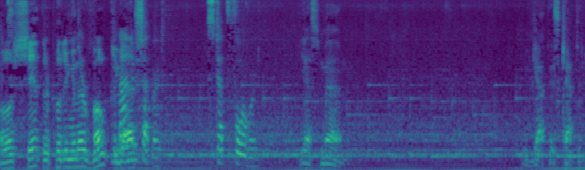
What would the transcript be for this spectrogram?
Oh shit, they're putting in their vote, you Commander guys. Shepard, step forward. Yes, ma'am. We got this, Captain.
